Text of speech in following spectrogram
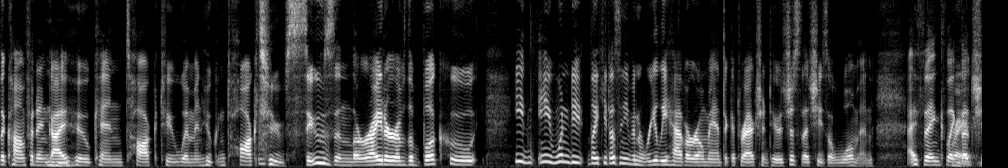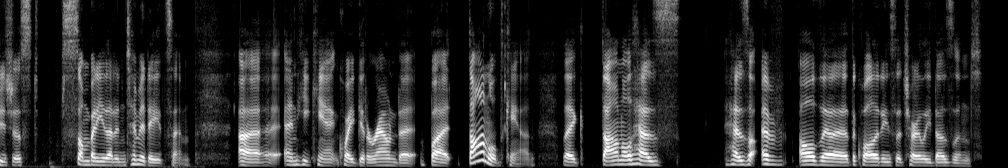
The confident guy Mm-hmm. who can talk to women, who can talk to Susan, the writer of the book, who he he wouldn't like. He doesn't even really have a romantic attraction to. It's just that she's a woman. I think like Right. that she's just somebody that intimidates him, uh, and he can't quite get around it. But Donald can. Like Donald has has ev- all the the qualities that Charlie doesn't,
